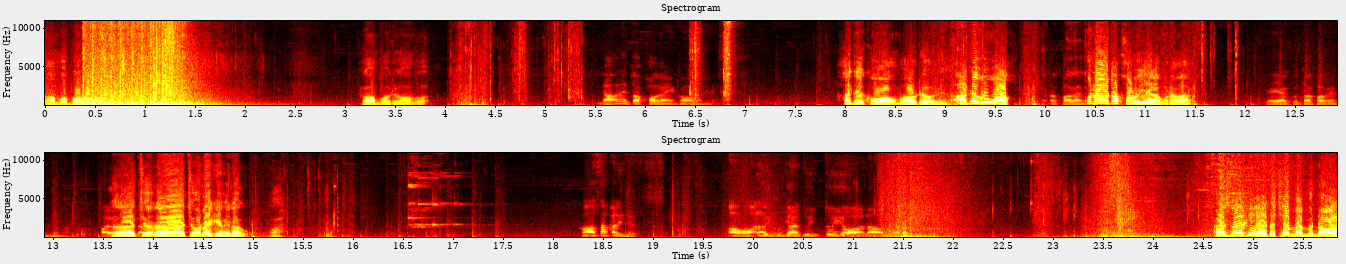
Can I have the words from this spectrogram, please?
အော်ဘောဘောဘောဘောဘောဘောဘောလာနဲ့တော့ခေါ်ကန်ကောင်းတယ်အတက်ခေါ်အောင်မဟုတ်တော့တယ်အတက်ကိုဟိုကတော့ခေါ်ကန်ခုနကတော့ခေါ်လို့ရတာခုနကရရကိုတော့ခေါ်ကန်တယ်မှာအာကျွန်တော်ကျွန်တော်လိုက်ခင်မလားဟာဟာစပ်ပါလိမ့်အော်အဲ့လိုကြတွေးတွေးရောလား အစကရတစ်ချက်မှမနှော့ရ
